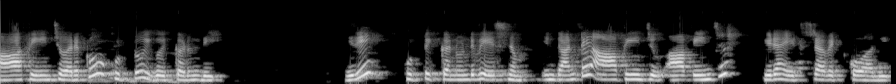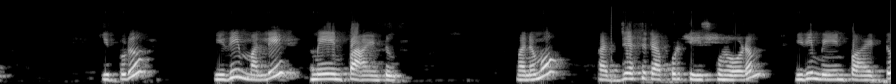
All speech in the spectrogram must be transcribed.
హాఫ్ ఇంచ్ వరకు కుట్టు ఇగో ఇక్కడ ఉంది ఇది కుట్టు ఇక్కడ నుండి వేసినాం. ఇంత అంటే హాఫ్ ఇంచు హాఫ్ ఇంచ్ ఇక్కడ ఎక్స్ట్రా పెట్టుకోవాలి. ఇప్పుడు ఇది మళ్ళీ మెయిన్ పాయింట్. మనము కట్ చేసేటప్పుడు తీసుకునవడం ఇది మెయిన్ పాయింట్.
